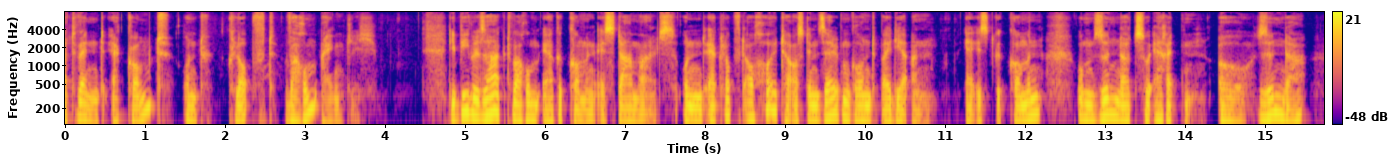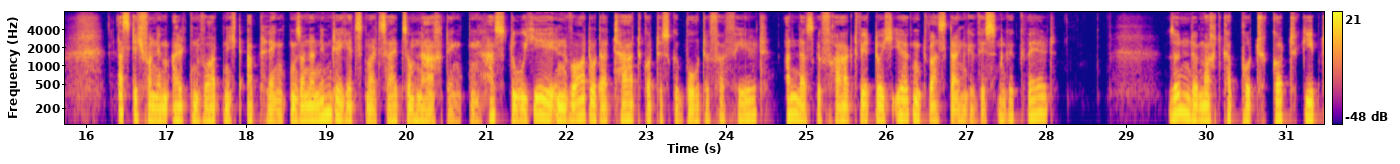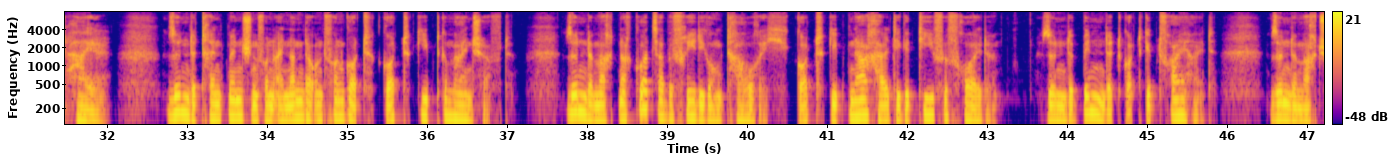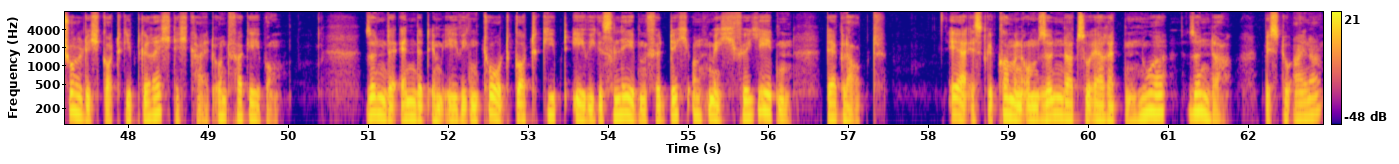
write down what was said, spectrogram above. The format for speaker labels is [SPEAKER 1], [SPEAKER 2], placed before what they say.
[SPEAKER 1] Advent, er kommt und klopft, warum eigentlich? Die Bibel sagt, warum er gekommen ist damals, und er klopft auch heute aus demselben Grund bei dir an. Er ist gekommen, um Sünder zu erretten. Oh, Sünder? Lass dich von dem alten Wort nicht ablenken, sondern nimm dir jetzt mal Zeit zum Nachdenken. Hast du je in Wort oder Tat Gottes Gebote verfehlt? Anders gefragt, wird durch irgendwas dein Gewissen gequält? Sünde macht kaputt, Gott gibt Heil. Sünde trennt Menschen voneinander und von Gott, Gott gibt Gemeinschaft. Sünde macht nach kurzer Befriedigung traurig, Gott gibt nachhaltige tiefe Freude. Sünde bindet, Gott gibt Freiheit. Sünde macht schuldig, Gott gibt Gerechtigkeit und Vergebung. Sünde endet im ewigen Tod, Gott gibt ewiges Leben für dich und mich, für jeden, der glaubt. Er ist gekommen, um Sünder zu erretten, nur Sünder. Bist du einer?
